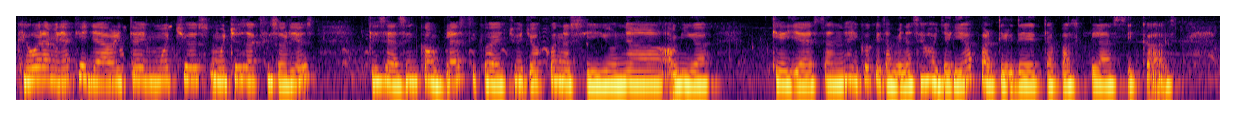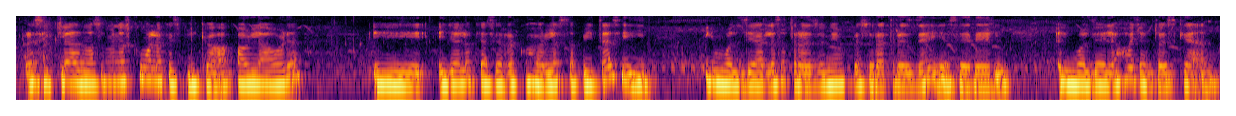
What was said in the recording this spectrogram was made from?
Qué bueno, mira que ya ahorita hay muchos, muchos accesorios que se hacen con plástico. De hecho, yo conocí una amiga que ya está en México que también hace joyería a partir de tapas plásticas recicladas, más o menos como lo que explicaba Paula ahora. Eh, ella lo que hace es recoger las tapitas y, y moldearlas a través de una impresora 3D y hacer el, el molde de la joya, entonces quedan,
